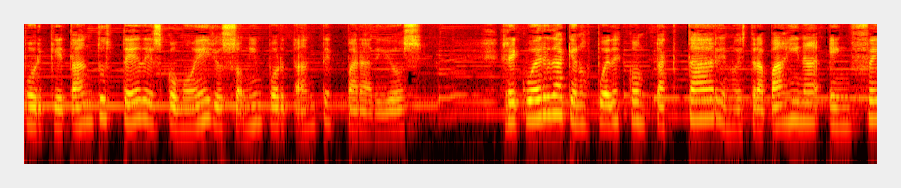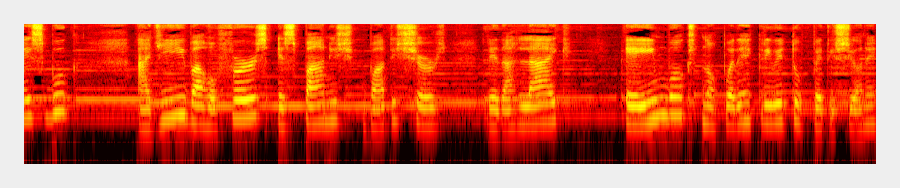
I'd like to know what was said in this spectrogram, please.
porque tanto ustedes como ellos son importantes para Dios. Recuerda que nos puedes contactar en nuestra página en Facebook, allí bajo First Spanish Baptist Church, le das like e inbox nos puedes escribir tus peticiones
